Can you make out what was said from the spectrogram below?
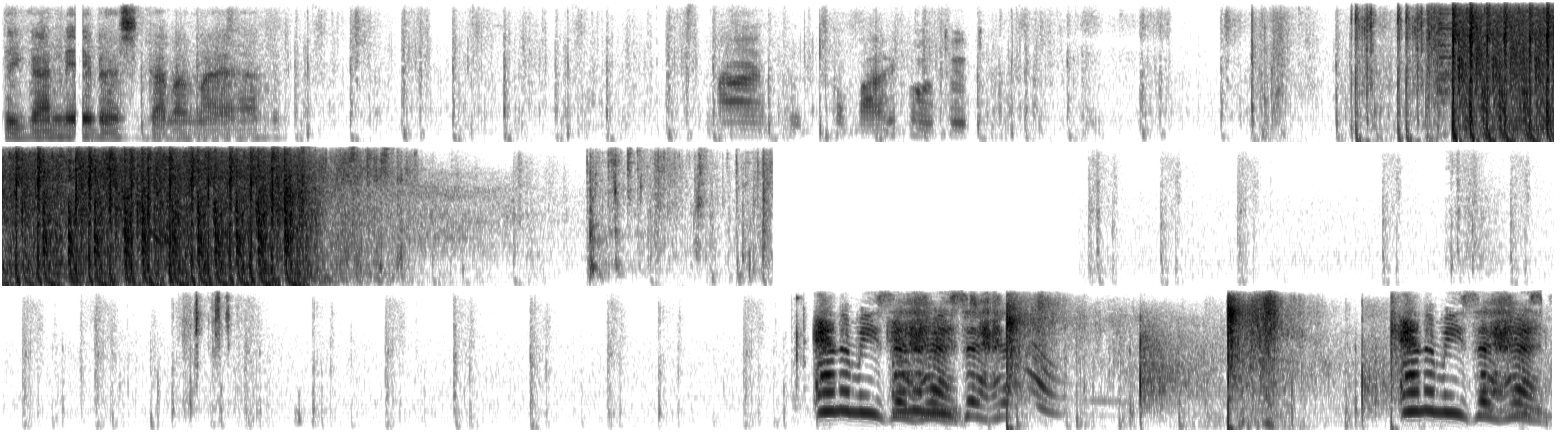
तिघांनी रश करा ना यार। नाही बारीक होतोय Enemies ahead! Enemies ahead!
